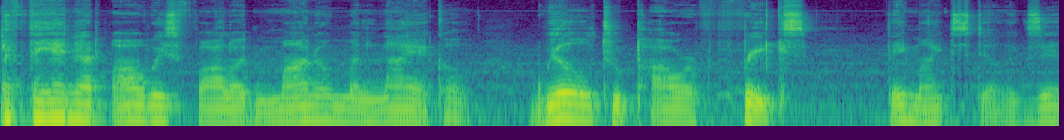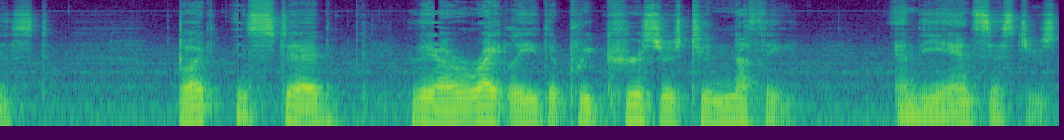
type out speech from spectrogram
If they had not always followed monomaniacal, will to power freaks, they might still exist. But instead, they are rightly the precursors to nothing and the ancestors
